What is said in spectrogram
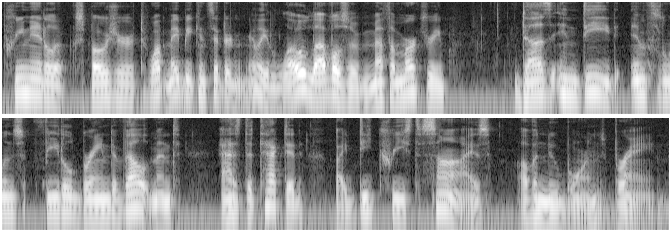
prenatal exposure to what may be considered really low levels of methylmercury does indeed influence fetal brain development, as detected by decreased size of a newborn's brain.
